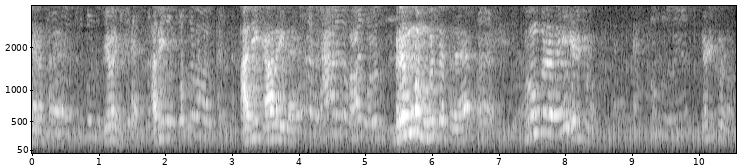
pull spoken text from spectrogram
நேரத்துல இவன் அதி தொந்தரவா இருக்கு. அதிகாலையில காலையில வாய் வளருது. பிரம்ம முகூர்த்தத்துல தூங்குறதையும் எழுப்பணும். எழுப்பணும்.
